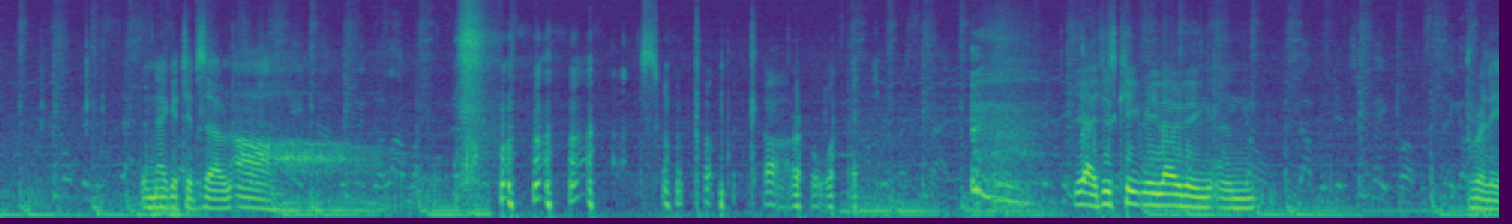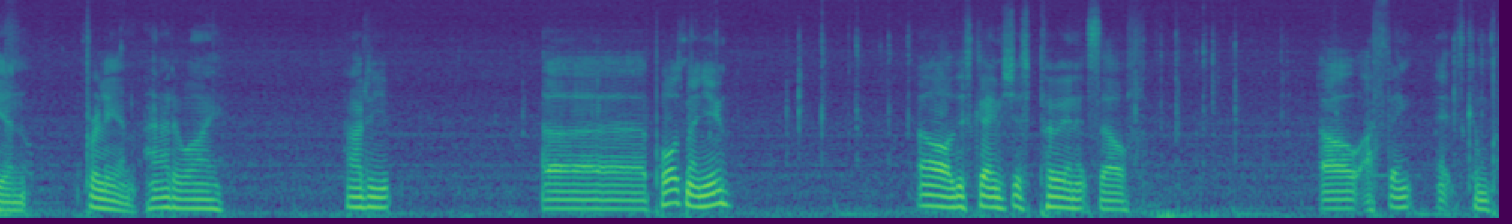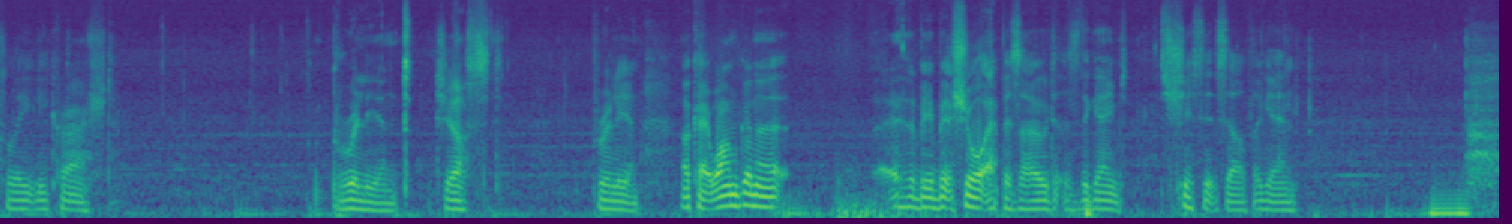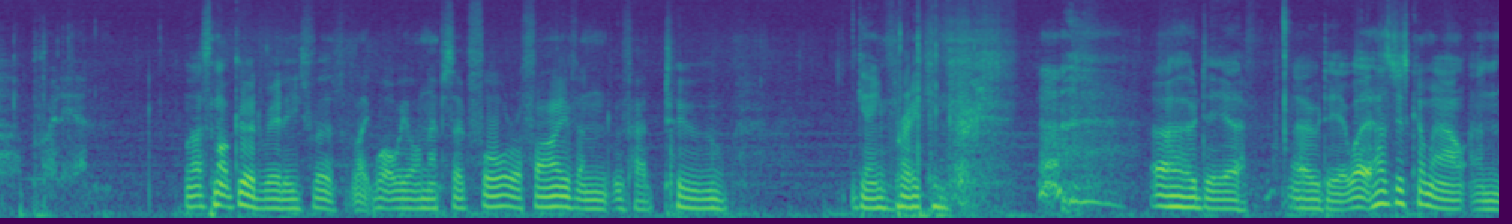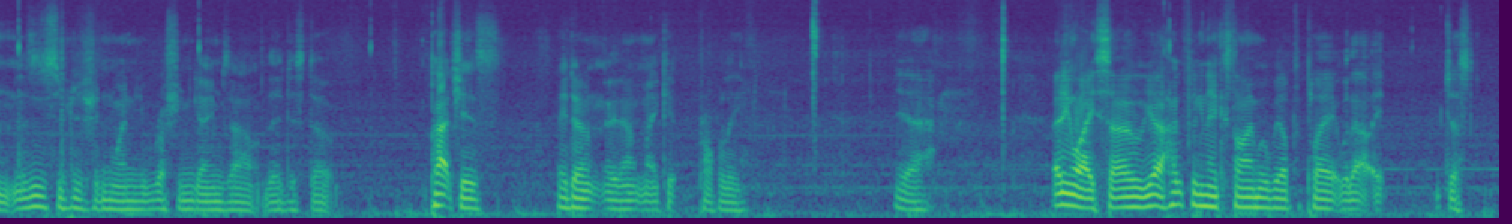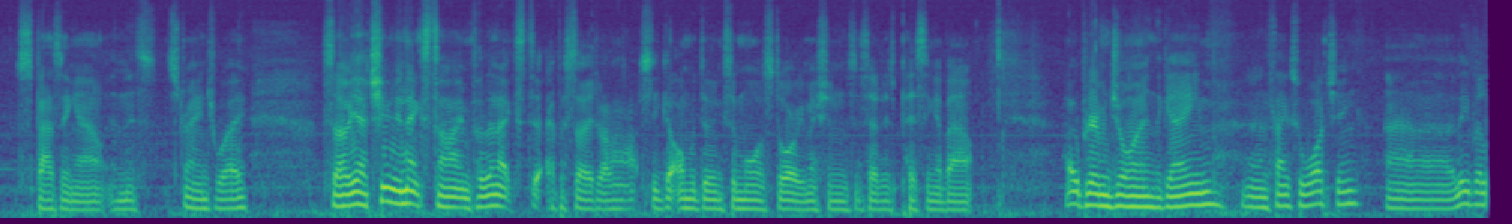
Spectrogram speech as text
the negative zone. Ah. Oh. just want to put my car away. yeah, just keep reloading and brilliant, brilliant. How do I? How do you? Uh, pause menu. Oh, this game's just pooing itself. Oh, I think it's completely crashed. Brilliant. Just brilliant. Okay, well I'm gonna... It'll be a bit short episode as the game shit itself again. brilliant. Well, that's not good really for, like, what are we on, episode 4 or 5? And we've had two game breaking... oh dear. Oh dear. Well, it has just come out, and there's a tradition when rushing games out, they just don't patches they don't they don't make it properly. Yeah. Anyway so yeah hopefully next time we'll be able to play it without it just spazzing out in this strange way. So yeah tune in next time for the next episode where I'll actually get on with doing some more story missions instead of just pissing about. Hope you're enjoying the game and thanks for watching. Uh, leave a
